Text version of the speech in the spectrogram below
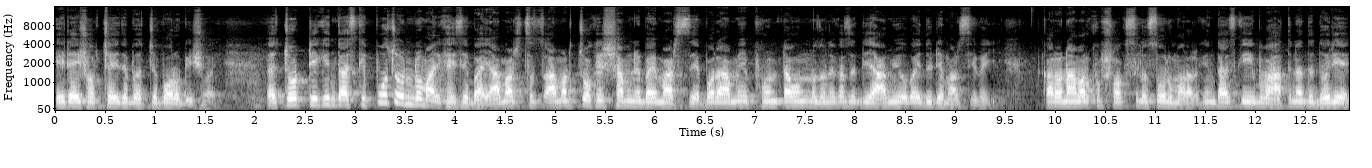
এটাই সবচাইতে হচ্ছে বড় বিষয়। চোরটি কিন্তু আজকে প্রচণ্ড মার খাইছে ভাই। আমার আমার চোখের সামনে ভাই মারছে। পরে আমি ফোনটা অন্যজনের কাছে দিয়ে আমিও ভাই দুইটা মারছি ভাই। কারণ আমার খুব শখ ছিল চোর মারার। কিন্তু আজকে এইভাবে হাতে নাতে ধরিয়ে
